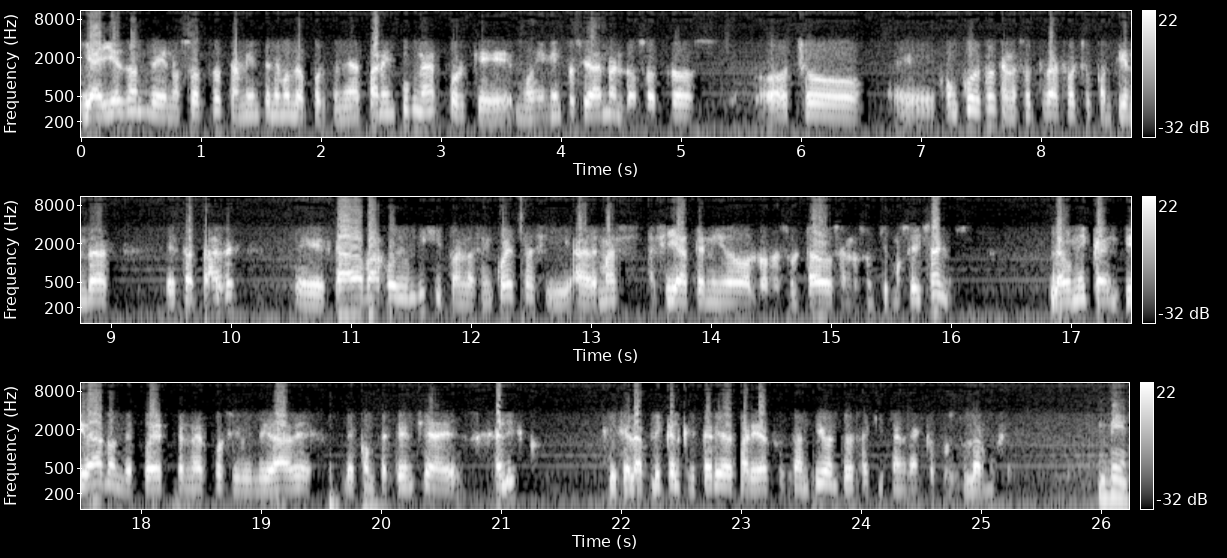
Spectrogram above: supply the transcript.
Y ahí es donde nosotros también tenemos la oportunidad para impugnar porque Movimiento Ciudadano en los otros ocho eh, concursos, en las otras ocho contiendas estatales, eh, está abajo de un dígito en las encuestas y además así ha tenido los resultados en los últimos seis años. La única entidad donde puede tener posibilidades de competencia es Jalisco si se le aplica el criterio de paridad sustantiva, entonces aquí tendrían que postular mujeres. Bien,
